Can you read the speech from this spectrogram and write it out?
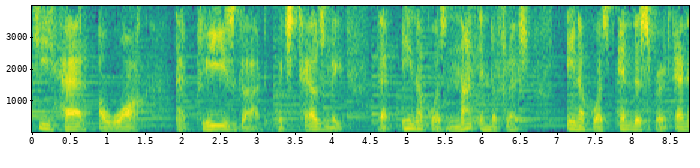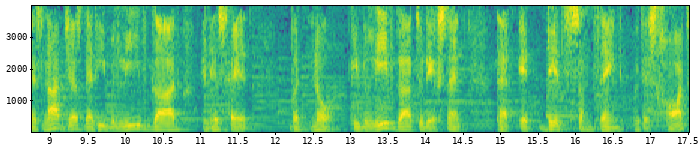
he had a walk that pleased God, which tells me that Enoch was not in the flesh. Enoch was in the spirit. And it's not just that he believed God in his head, but no, he believed God to the extent that it did something with his heart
